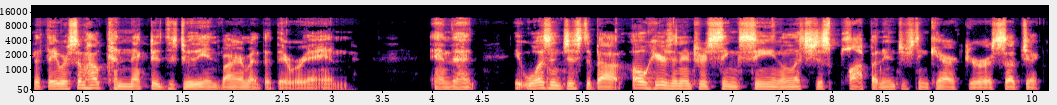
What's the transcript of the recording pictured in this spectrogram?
that they were somehow connected to the environment that they were in. And that it wasn't just about, oh, here's an interesting scene and let's just plop an interesting character or a subject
